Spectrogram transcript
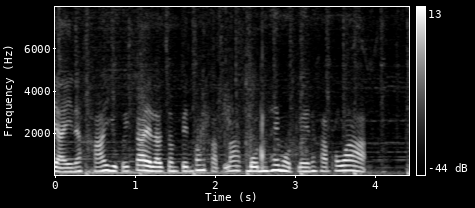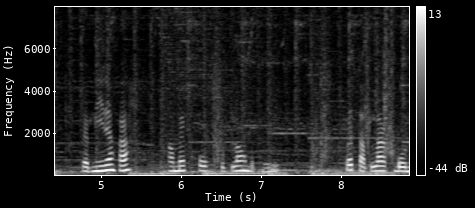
หญ่ ๆนะคะ อยู่ใกล้ๆเราจำเป็นต้องตัดรากบนให้หมดเลยนะคะ เพราะว่าแบบนี้นะคะ เอาแมคโครขุดร่องแบบนี้ เพื่อตัดรากบน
